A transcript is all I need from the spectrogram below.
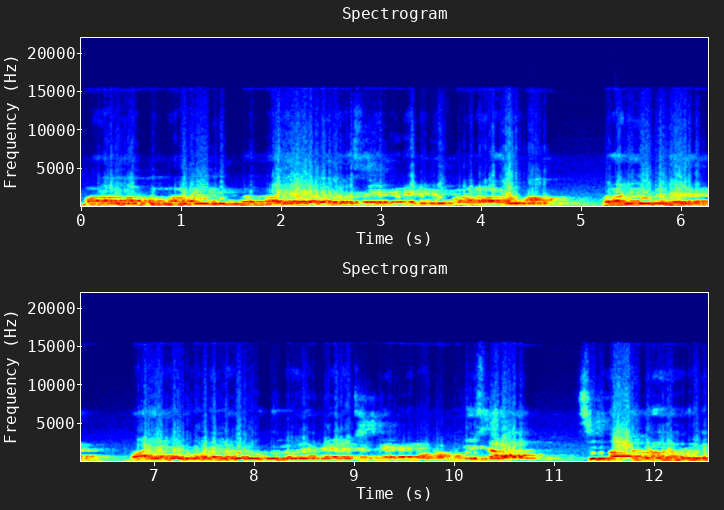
మా మా మా భార్య వాళ్ళందరూ ఎక్కడైనా మేము పలానా ఆడమ్మా పలానా ఇంట్లో భార్య కోడళ్ళు కుటుంబం ఎక్కడైనా చెప్పి ఎక్కడైనా ఒక అప్పు చేసినారా? సినిమాలు కూడా మేము ఊరికి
